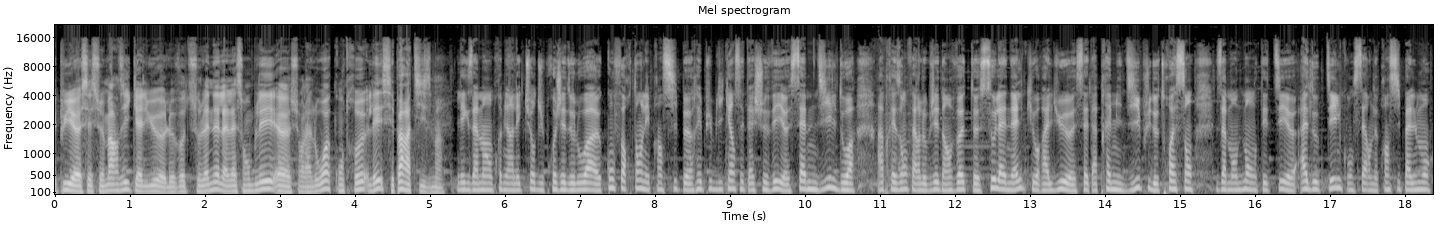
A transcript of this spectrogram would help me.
Et puis euh, c'est ce mardi qu'a lieu le vote solennel à l'Assemblée euh, sur la loi contre les séparatismes. L'examen en première lecture du projet de loi euh, confortant les principes républicains s'est achevé samedi. Il doit à présent faire l'objet d'un vote solennel qui aura lieu cet après-midi. Plus de 300 amendements ont été adoptés. Ils concernent principalement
